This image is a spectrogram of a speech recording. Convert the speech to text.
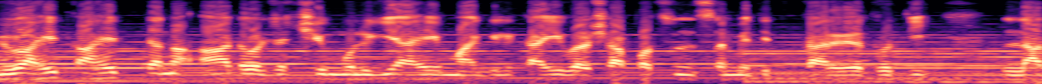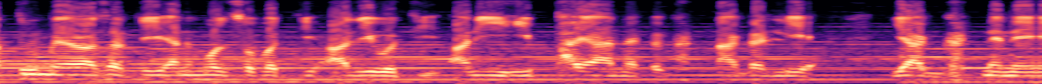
विवाहित आहेत. त्यांना आठ वर्षाची मुलगी आहे. मागील काही वर्षापासून समितीत कार्यरत होती. लातूर मेळाव्यासाठी अनमोल सोबत ती आली होती आणि ही भयानक घटना घडली आहे. या घटनेने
